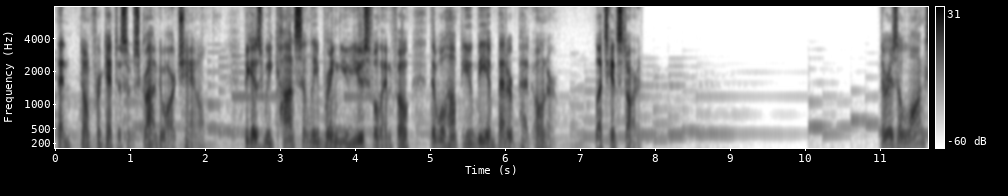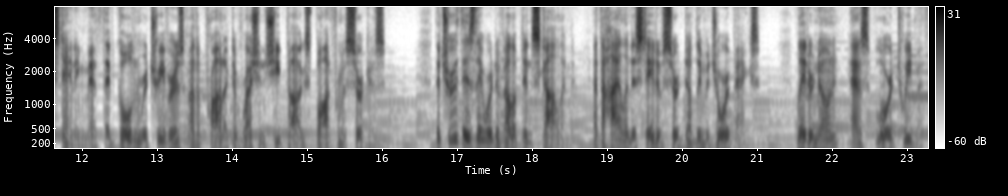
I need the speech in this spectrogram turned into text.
then don't forget to subscribe to our channel because we constantly bring you useful info that will help you be a better pet owner. Let's get started. There is a long-standing myth that golden retrievers are the product of Russian sheepdogs bought from a circus. The truth is they were developed in Scotland at the Highland estate of Sir Dudley Marjoribanks, later known as Lord Tweedmouth.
